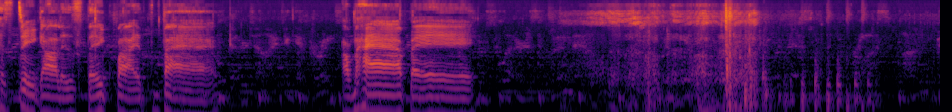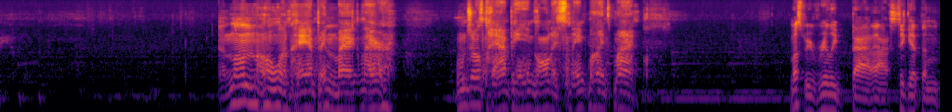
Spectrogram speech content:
Destiny got his snake bites back. I'm happy. I don't know what happened back there. I'm just happy he got his snake bites back. Must be really badass to get them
